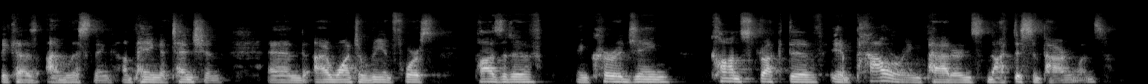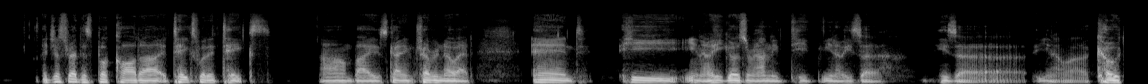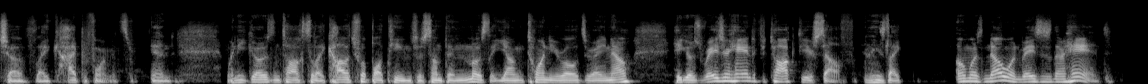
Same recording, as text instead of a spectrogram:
because I'm listening, I'm paying attention, and I want to reinforce positive, encouraging, constructive, empowering patterns, not disempowering ones. I just read this book called uh, "It Takes What It Takes" um, by this guy named Trevor Moawad, and he, you know, he goes around. He, he, you know, he's a he's a you know a coach of like high performance, and when he goes and talks to like college football teams or something, mostly young twenty year olds right now, he goes, "Raise your hand if you talk to yourself," and he's like, almost no one raises their hand.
